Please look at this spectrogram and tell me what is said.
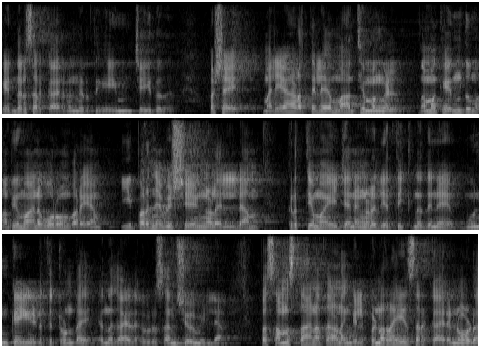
കേന്ദ്ര സർക്കാരിനെ നിർത്തുകയും ചെയ്തത്. പക്ഷേ മലയാളത്തിലെ മാധ്യമങ്ങൾ നമുക്ക് എന്തും അഭിമാനപൂർവം പറയാം. ഈ പറഞ്ഞ വിഷയങ്ങളെല്ലാം കൃത്യമായി ജനങ്ങളിൽ എത്തിക്കുന്നതിന് മുൻകൈ എടുത്തിട്ടുണ്ട് എന്ന കാര്യത്തിൽ ഒരു സംശയവുമില്ല. ഇപ്പോൾ സംസ്ഥാനത്താണെങ്കിൽ പിണറായി സർക്കാരിനോട്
